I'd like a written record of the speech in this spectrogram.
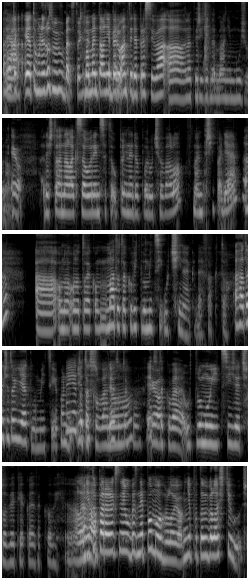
aha já tak já tomu nerozumím vůbec, takže... momentálně beru antidepresiva a na ty řídit normálně můžu, no. Jo. A když to na Lexaurin se to úplně nedoporučovalo v mém případě. Aha. A ono, ono to jako, má to takový tlumící účinek de facto. Aha, takže to je tlumící. Jako, Je to, s- takové, no. Je to, takové, je jo. to takové utlumující, že člověk jako je takový. Ale mě to paradoxně vůbec nepomohlo, jo. Mně potom bylo ještě hůř.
